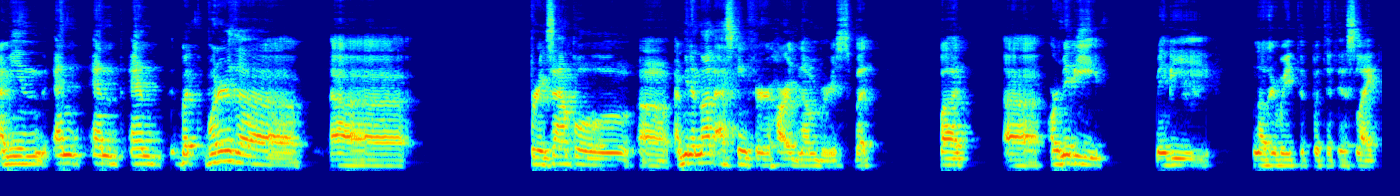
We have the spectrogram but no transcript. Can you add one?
I mean, and and and, but what are the? Uh, for example, uh, I mean, I'm not asking for hard numbers, but but uh, or maybe maybe another way to put it is like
